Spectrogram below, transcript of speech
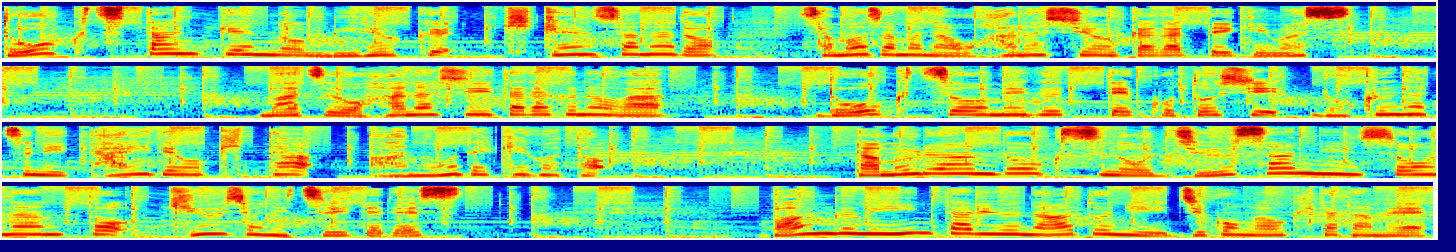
洞窟探検の魅力危険さなどさまざまなお話を伺っていきます。まずお話しいただくのは洞窟をめぐって今年6月にタイで起きたあの出来事。タムルアン洞窟の13人遭難と救助についてです。番組インタビューの後に事故が起きたため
